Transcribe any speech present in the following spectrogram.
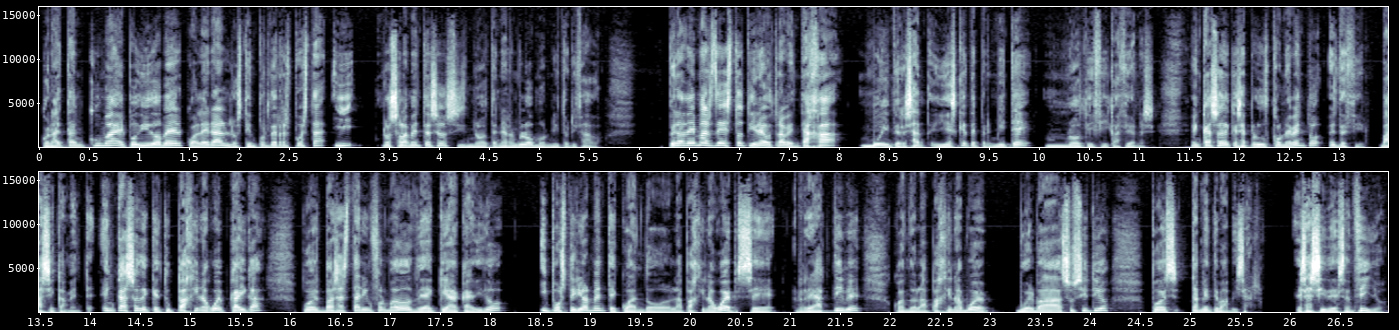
Con Uptime Kuma he podido ver cuáles eran los tiempos de respuesta y no solamente eso, sino tenerlo monitorizado. Pero además de esto tiene otra ventaja muy interesante y es que te permite notificaciones. En caso de que se produzca un evento, es decir, básicamente, en caso de que tu página web caiga, pues vas a estar informado de que ha caído y posteriormente cuando la página web se reactive, cuando la página web vuelva a su sitio, pues también te va a avisar. Es así de sencillo.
